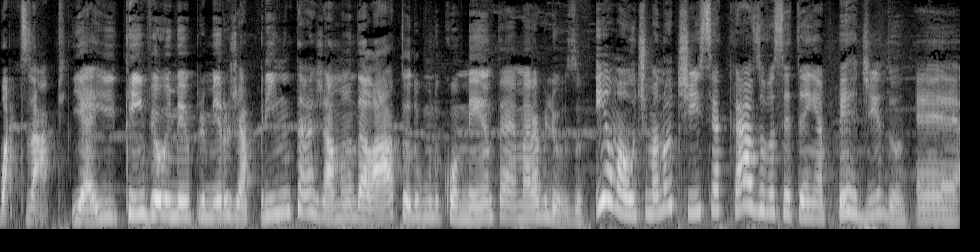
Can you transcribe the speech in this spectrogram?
WhatsApp. E aí, quem vê o e-mail primeiro já printa, já manda lá, todo mundo comenta, é maravilhoso. E uma última notícia, caso você tenha perdido, é,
